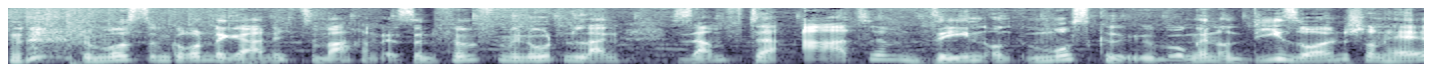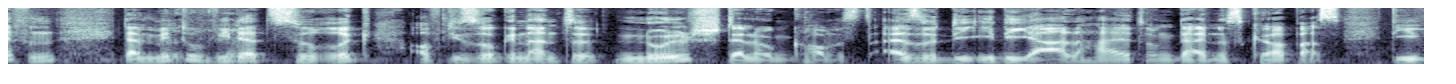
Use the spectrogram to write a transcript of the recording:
du musst im Grunde gar nichts machen. Es sind fünf Minuten lang sanfte Atem-, Dehn- und Muskelübungen und die sollen schon helfen, damit du wieder zurück auf die sogenannte Nullstellung kommst. Also die Idealhaltung deines Körpers. Die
